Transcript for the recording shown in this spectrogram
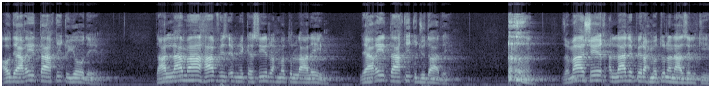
او د هغه تحقیق یو دی د علامه حافظ ابن کثیر رحمت الله علیه د هغه تحقیق جدا دی زما شیخ الله دې په رحمتونو نازل کړي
